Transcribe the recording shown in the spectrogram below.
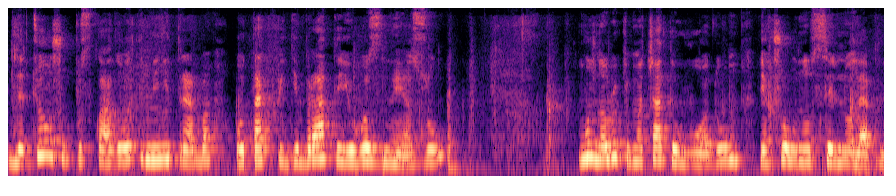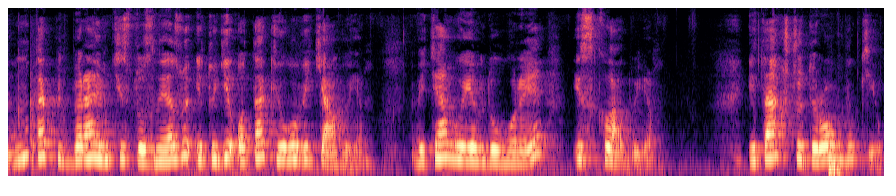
Для цього, щоб поскладувати, мені треба отак підібрати його знизу. Можна руки мочати в воду, якщо воно сильно лепне. Ну, так підбираємо тісто знизу і тоді отак його витягуємо. Витягуємо догори і складуємо. І так з чотирьох боків.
